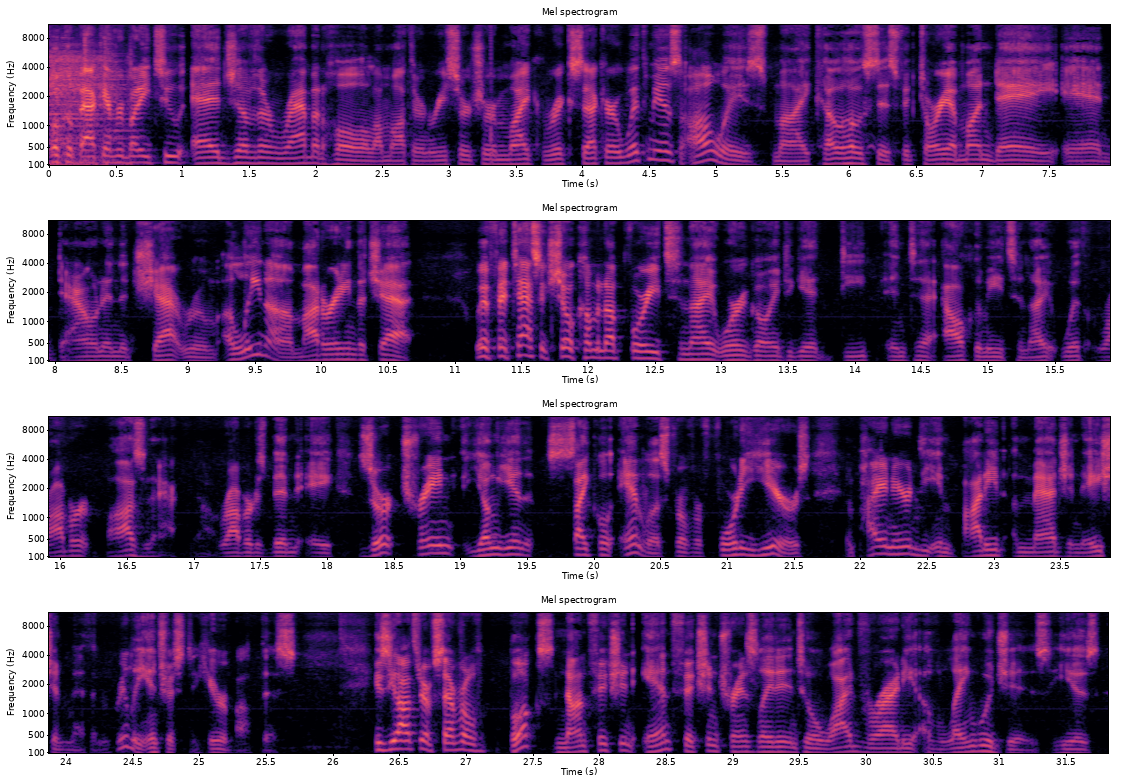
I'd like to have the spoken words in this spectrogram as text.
Welcome back, everybody, to Edge of the Rabbit Hole. I'm author and researcher Mike Ricksecker. With me, as always, my co host is Victoria Monday, and down in the chat room, Alina moderating the chat. We have a fantastic show coming up for you tonight. We're going to get deep into alchemy tonight with Robert Bosnak. Now, Robert has been a Zurich trained Jungian psychoanalyst for over 40 years and pioneered the embodied imagination method. Really interested to hear about this. He's the author of several books, nonfiction and fiction, translated into a wide variety of languages. He is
